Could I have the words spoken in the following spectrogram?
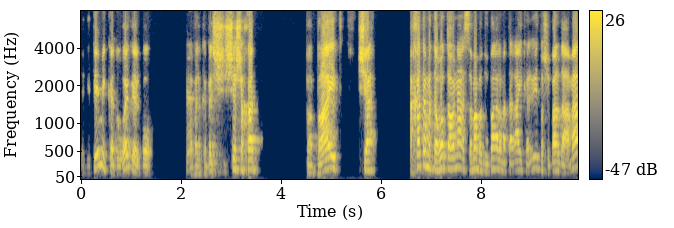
לגיטימי, כדורגל, בוא. כן. אבל לקבל 6-1 בבית, שאחת המטרות העונה, סבבה, דובר על המטרה העיקרית, מה שברדה אמר,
